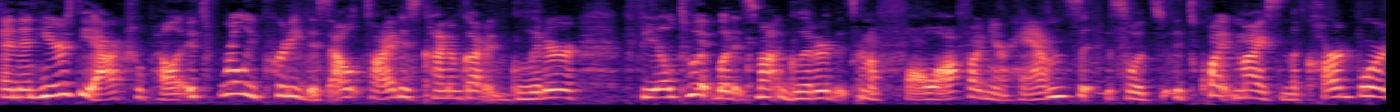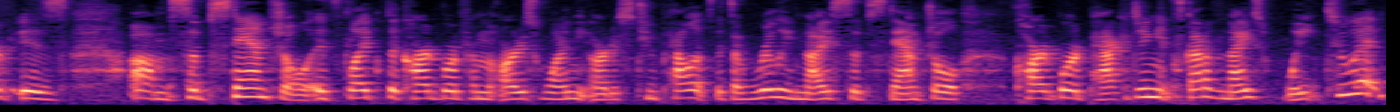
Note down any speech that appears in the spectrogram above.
and then here's the actual palette. It's really pretty. This outside has kind of got a glitter feel to it but it's not glitter that's going to fall off on your hands so it's it's quite nice and the cardboard is um, substantial. It's like the cardboard from the Artist 1 and the Artist 2 palettes. It's a really nice substantial cardboard packaging. It's got a nice weight to it.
